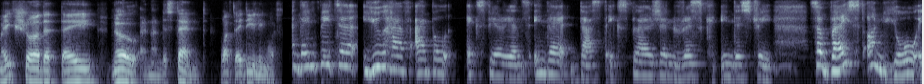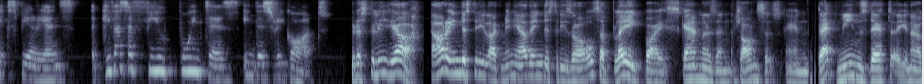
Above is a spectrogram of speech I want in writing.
make sure that they know and understand what they're dealing with. And then, Peter, you have ample experience in the dust explosion risk industry. So, based on your experience, give us a few pointers in this regard. Yeah, our industry, like many other industries, are also plagued by scammers and chances. And that means that, uh, you know,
